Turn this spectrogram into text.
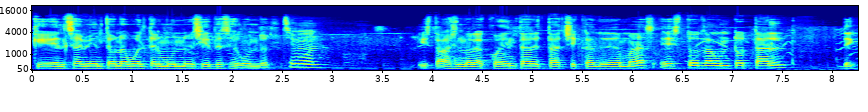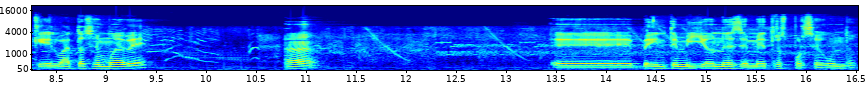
que él se avienta una vuelta al mundo en 7 segundos. Simón. Y estaba haciendo la cuenta, estaba checando y demás. Esto da un total de que el vato se mueve a eh, 20 millones de metros por segundo.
